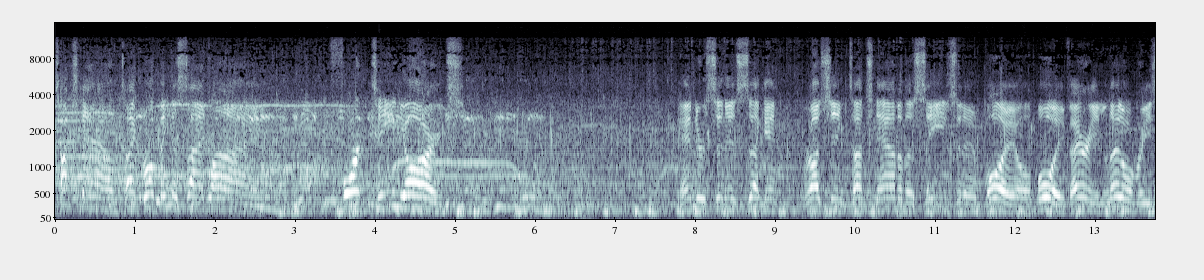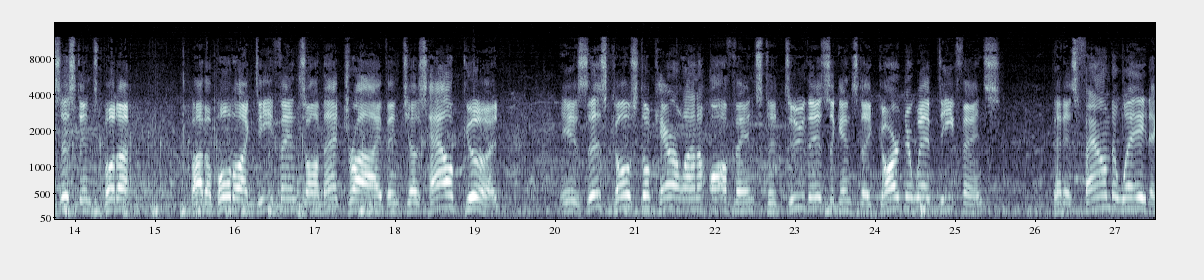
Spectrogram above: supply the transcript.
touchdown, tight roping the sideline. 14 yards. Henderson is second rushing touchdown of the season, and boy, oh boy, very little resistance put up by the Bulldog defense on that drive, and just how good is this Coastal Carolina offense to do this against a Gardner Webb defense that has found a way to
